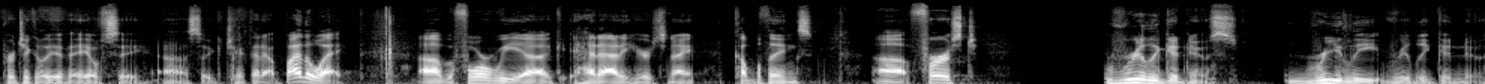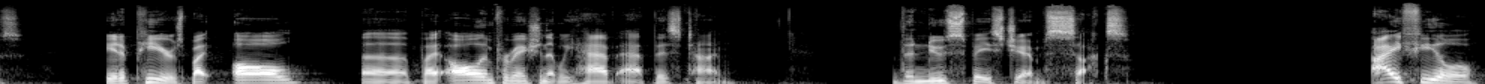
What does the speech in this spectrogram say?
particularly of AOC. Uh, so you can check that out. By the way, uh, before we uh, head out of here tonight, a couple things. Uh, first, really good news. Really, really good news. It appears by all uh, by all information that we have at this time, the new Space Jam sucks. I feel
